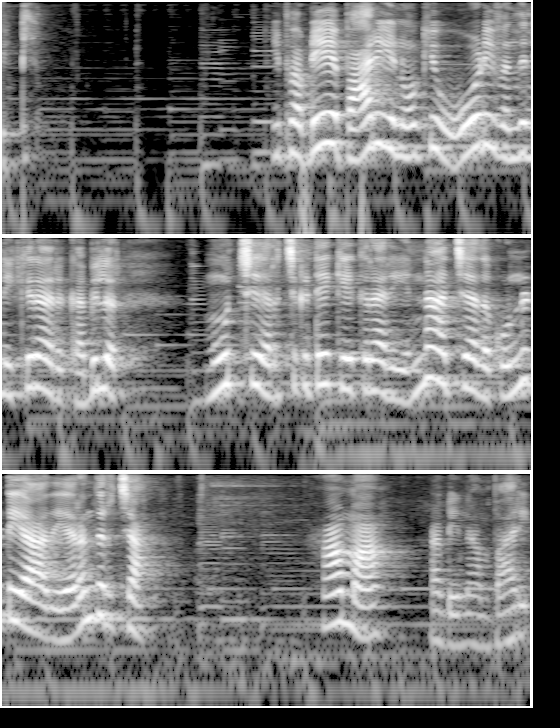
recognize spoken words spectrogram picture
ஈட்டி. இப்போ அப்படியே பாரியை நோக்கி ஓடி வந்து நிற்கிறாரு கபிலர். மூச்சு இறச்சிக்கிட்டே கேட்குறாரு என்ன ஆச்சு? அதை கொண்டுட்டியா அது இறந்துருச்சா? ஆமாம் அப்படின்னா பாரி.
